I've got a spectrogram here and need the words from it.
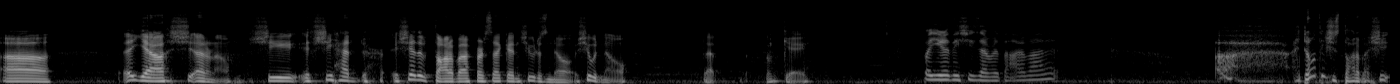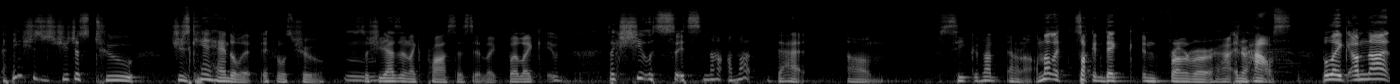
uh, uh, yeah, she. I don't know. She if she had her- if she had thought about it for a second, she would just know. She would know that I'm gay. But you don't think she's ever thought about it? I don't think she's thought about. It. She, I think she's she's just too. She just can't handle it if it was true. So Mm. she hasn't like processed it. Like, but like, if like she was. It's not. I'm not that. Um, secret. I'm not. I don't know. I'm not like sucking dick in front of her in her house. But like, I'm not.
